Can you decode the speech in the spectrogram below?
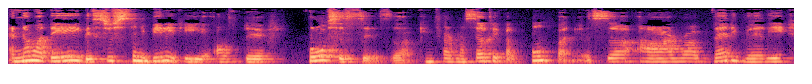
And nowadays, the sustainability of the processes uh, in pharmaceutical companies uh, are a very, very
